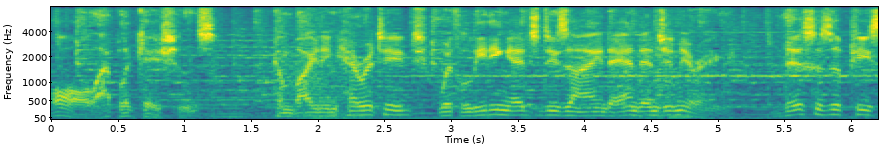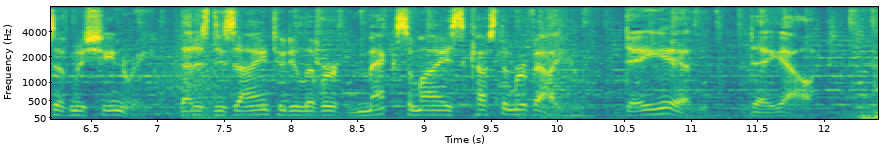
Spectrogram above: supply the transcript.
all applications. Combining heritage with leading edge design and engineering, this is a piece of machinery that is designed to deliver maximized customer value day in, day out.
